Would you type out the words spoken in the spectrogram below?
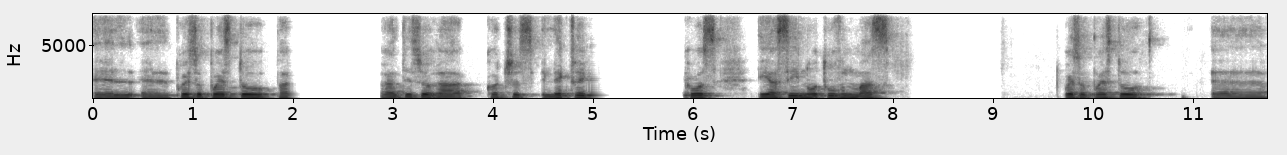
el, presupuesto para desarrollar coches eléctricos y así no tuvieron más presupuesto eh,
